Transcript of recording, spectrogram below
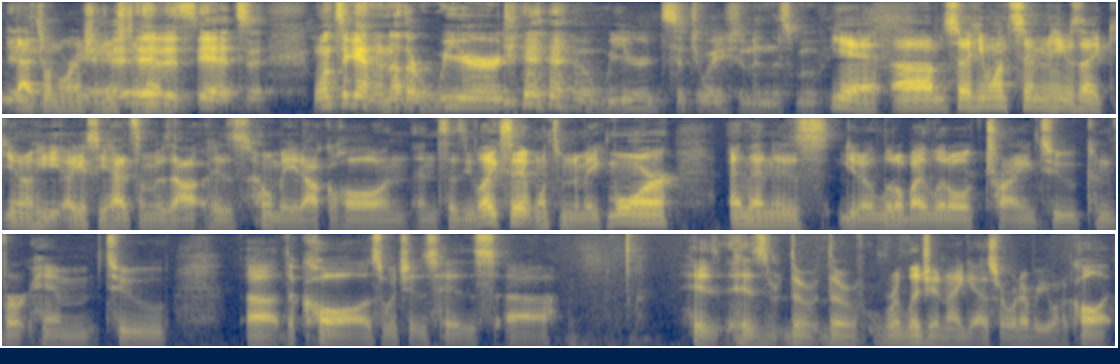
yeah, that's when we're introduced yeah, to him. It is, yeah, it's once again another weird, weird situation in this movie. Yeah. Um. So he wants him. He was like, you know, he I guess he had some of his out his homemade alcohol and and says he likes it, wants him to make more, and then is you know little by little trying to convert him to uh, the cause, which is his uh, his his the the religion, I guess, or whatever you want to call it.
